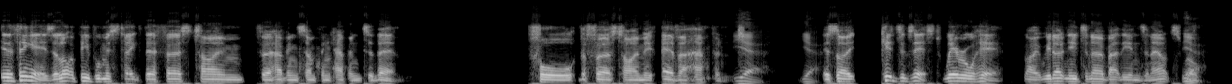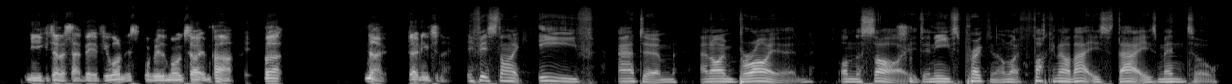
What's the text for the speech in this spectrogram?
The thing is, a lot of people mistake their first time for having something happen to them for the first time it ever happened. Yeah, yeah, It's like kids exist. We're all here. Like we don't need to know about the ins and outs. Well, yeah. I mean, you can tell us that bit if you want. It's probably the more exciting part. But no, don't need to know. If it's like Eve, Adam, and I'm Brian on the side, and Eve's pregnant, I'm like, fucking hell, that is that is mental.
